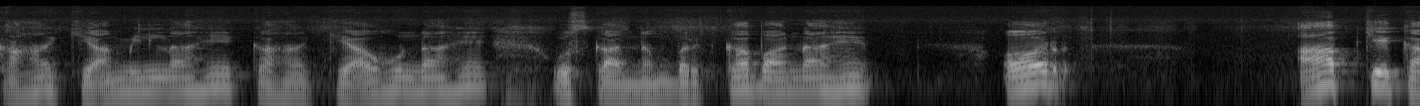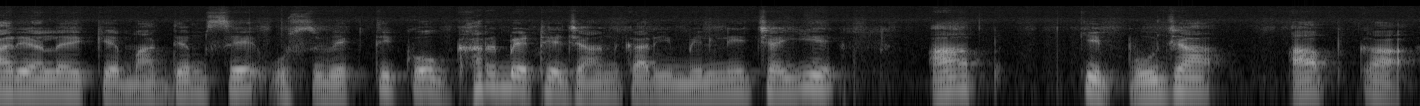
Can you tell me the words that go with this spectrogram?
कहाँ क्या मिलना है, कहाँ क्या होना है, उसका नंबर कब आना है, और आपके कार्यालय के माध्यम से उस व्यक्ति को घर बैठे जानकारी मिलनी चाहिए। आपकी पूजा, आपका,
